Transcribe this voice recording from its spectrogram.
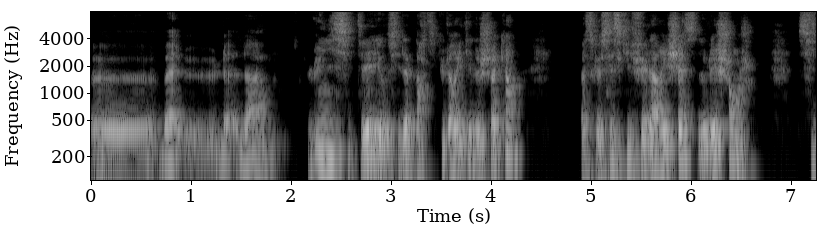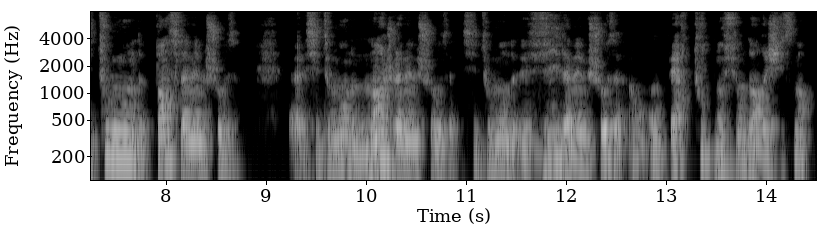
ben, l'unicité et aussi la particularité de chacun, parce que c'est ce qui fait la richesse de l'échange si tout le monde pense la même chose, euh, si tout le monde mange la même chose, si tout le monde vit la même chose, on, perd toute notion d'enrichissement.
